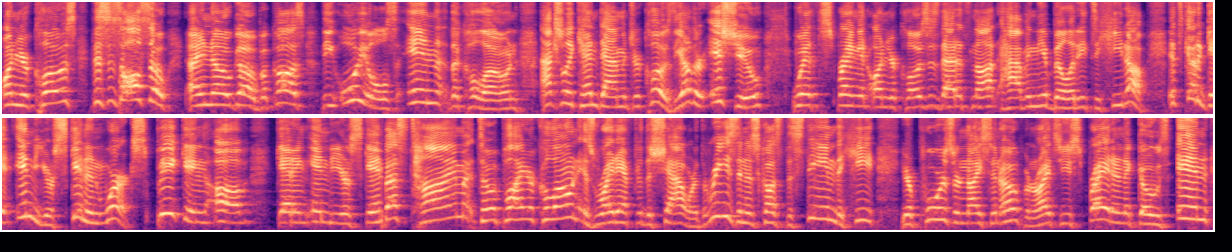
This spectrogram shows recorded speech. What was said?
on your clothes, this is also a no-go because the oils in the cologne actually can damage your clothes. The other issue with spraying it on your clothes is that it's not having the ability to heat up. It's got to get into your skin and work. Speaking of getting into your skin, best time to apply your cologne is right after the shower. The reason is because the steam, the heat, your pores are nice and open, right? So you spray it and it goes in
